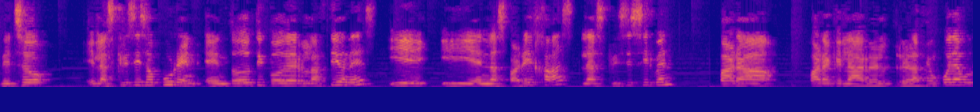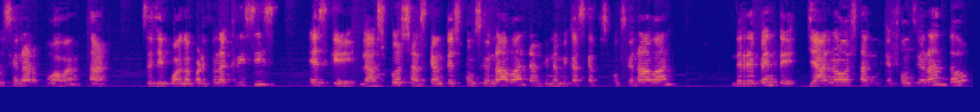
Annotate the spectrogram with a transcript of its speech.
De hecho, las crisis ocurren en todo tipo de relaciones y, en las parejas las crisis sirven para, para que la relación pueda evolucionar o avanzar. Es decir, cuando aparece una crisis es que las cosas que antes funcionaban, las dinámicas que antes funcionaban, de repente ya no están funcionando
